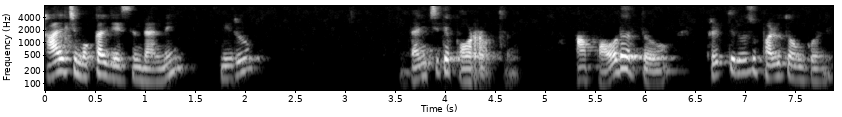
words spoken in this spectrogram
కాల్చి ముక్కలు చేసిన దాన్ని మీరు దంచితే పౌడర్ అవుతుంది. ఆ పౌడర్తో ప్రతిరోజు పళ్ళు తోముకోండి.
